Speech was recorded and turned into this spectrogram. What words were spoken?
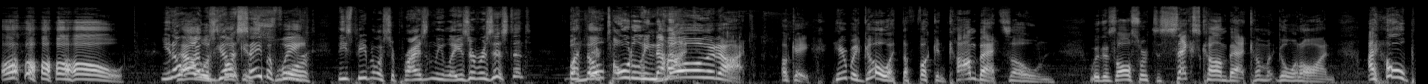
Oh! you know, I was, gonna say before sweet. these people are surprisingly laser resistant, but Nope. they're totally not. No, they're not. Okay, here we go at the fucking combat zone where there's all sorts of sex combat com- going on. I hope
